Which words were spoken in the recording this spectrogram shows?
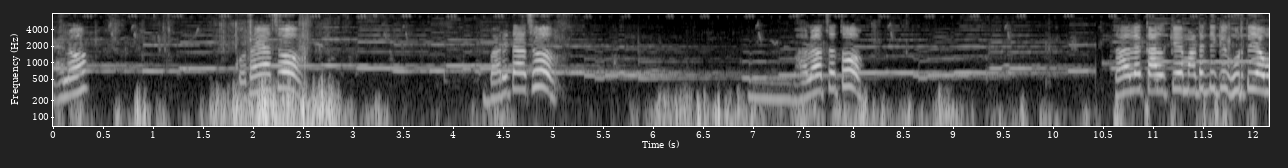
হ্যালো কোথায় আছো? বাড়িতে আছো? ভালো আছো তো? তাহলে কালকে মাঠের দিকে ঘুরতে যাব।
